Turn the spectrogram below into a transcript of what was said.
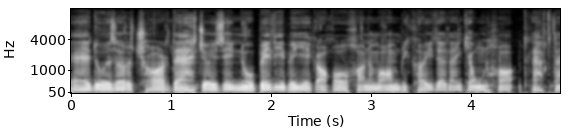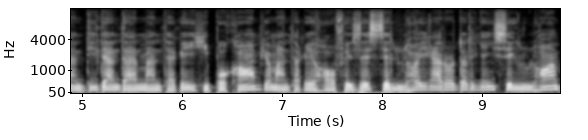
2014 جایزه نوبلی به یک آقا و خانم آمریکایی دادن که اونها رفتن دیدن در منطقه هیپوکامپ یا منطقه حافظه سلول هایی قرار داره که این سلول ها هم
